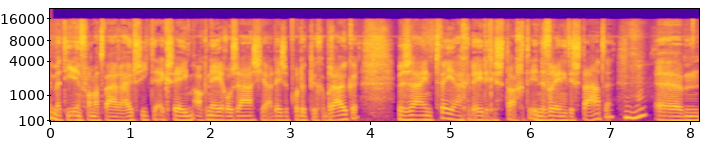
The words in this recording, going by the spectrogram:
met die inflammatoire huidziekte, eczeem, acne, rosacea, deze producten gebruiken. We zijn twee jaar geleden gestart gestart in de Verenigde Staten. Mm -hmm. um,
